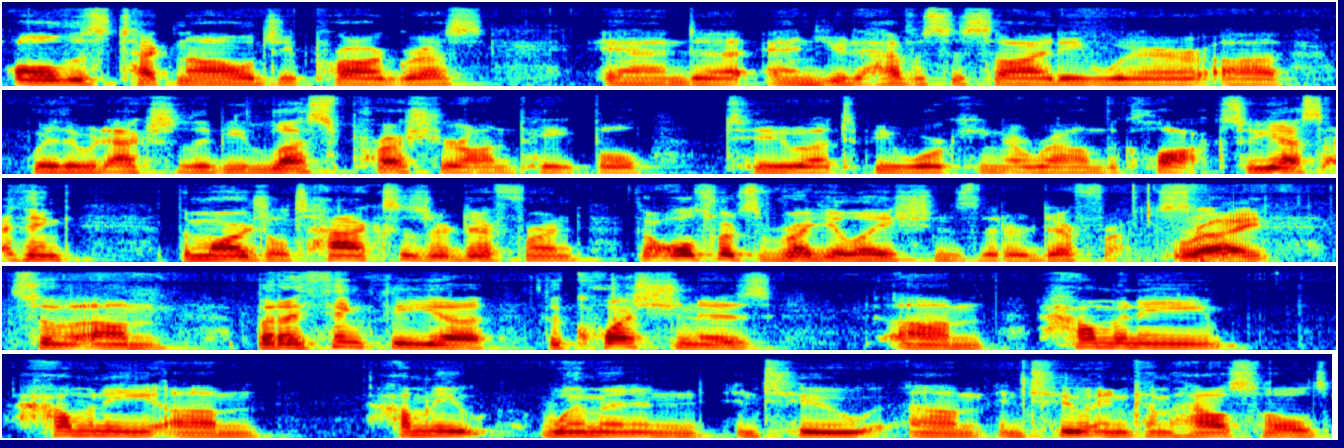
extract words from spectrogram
all this technology progress, and uh, and you'd have a society where uh, where there would actually be less pressure on people to, uh, to be working around the clock. So, yes, I think the marginal taxes are different. There are all sorts of regulations that are different. So, Right. So, um, but I think the, uh, the question is um, how many, how many, um, how many women in, in, two, um, in two income households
